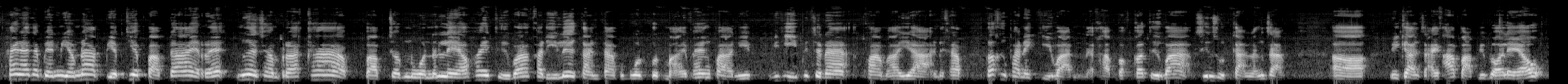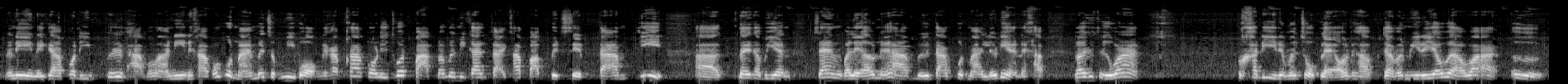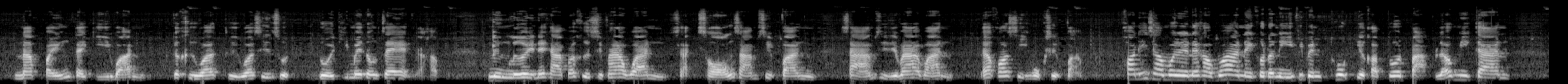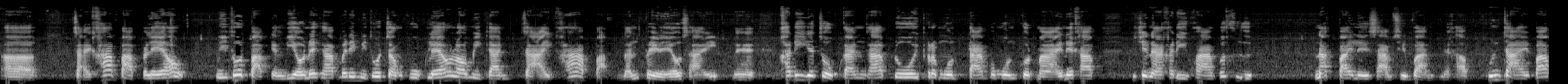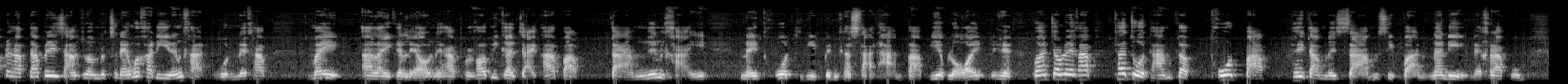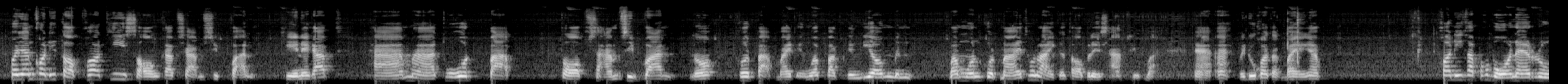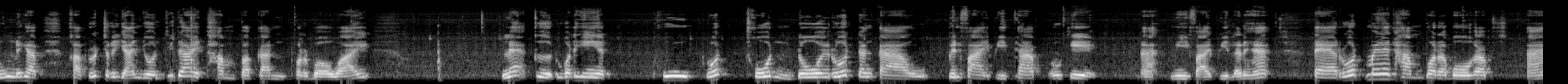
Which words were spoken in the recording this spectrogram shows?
ให้นายทะเบียนมีอำนาจเปรียบเทียบปรับได้ และเมื่อชำระค่าปรับจำนวนนั้นแล้ว ให้ถือว่าคดีเลิกการตามประมวลกฎหมายแพ่งพาณิชย์ วิธีพิจารณาความอาญานะครับ ก็คือภายในกี่วันนะครับ ก็ถือว่าสิ้นสุดการหลังจากมีการจ่ายค่าปรับเรียบร้อยแล้วนั่นเองนะครับพอดีเพื่อจะถามประมาณนี้นะครับเพราะกฎหมายมันจะมีบอกนะครับ ค่ากรณีโทษปรับแล้วมันมีการจ่ายค่าปรับเป็นเสร็จตามที่ในทะเบียนแจ้งไปแล้วนะครับ หรือตามกฎหมายแล้วเนี่ยนะครับ เราจะถือว่า คดีเนี่ยมันจบแล้วนะครับ แต่มันมีระยะเวลาว่า เออ นับไปตั้งแต่กี่วัน ก็คือว่าถือว่าสิ้นสุดโดยที่ไม่ต้องแจ้งนะครับหนึ่งเลยนะครับก็คือ 15 วัน 2 30 วัน 3 45 วัน แล้วข้อ4 60 วัน ข้อนี้จำไว้เลยนะครับว่าในกรณีที่เป็นโทษเกี่ยวกับโทษปรับ แล้วมีการจ่ายค่าปรับไปแล้ว มีโทษปรับอย่างเดียวนะครับ ไม่ได้มีโทษจำคุกแล้วเรามีการจ่ายค่าปรับนั้นไปแล้วไซนะฮะคดีจะจบกันครับ โดยประมวลตามประมวลกฎหมายนะครับ พิจารณาคดีความก็คือนัดไปเลย 30 วันนะครับ คุณจ่ายปั๊บนะครับนัดไปเลย30วันแสดงว่าคดีนั้นขาดผลนะครับ ไม่อะไรกันแล้วนะครับ เพราะเขามีการจ่ายค่าปรับตามเงื่อนไขในโทษที่มีเป็นคสาฐานปรับเรียบร้อยนะฮะเพราะฉะนั้นเจำเลยครับ ถ้าโจทย์ถามกับโทษปรับ ให้จำเลย 30 วันนั่นเองนะครับผม เพราะฉะนั้นข้อนี้ตอบข้อที่ 2 ครับ 30 วันโอเคนะครับ ถามหาโทษปรับตอบ 30 วันเนาะโทษปรับหมายถึงว่าปรับอย่างเดียวมันประมวลกฎหมายเท่าไหร่ก็ตอบไปเลย 30 วันนะอะไปดูข้อต่อไปครับข้อนี้ครับเขาบอกว่านายรุ้งนะครับขับรถจักรยานยนต์ที่ได้ทำประกันพรบไว้ และเกิดอุบัติเหตุถูกรถชนโดยรถดังกล่าวเป็นฝ่ายผิดครับ โอเค อะมีฝ่ายผิดแล้วนะฮะแต่รถไม่ได้ทำพรบครับอ่า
